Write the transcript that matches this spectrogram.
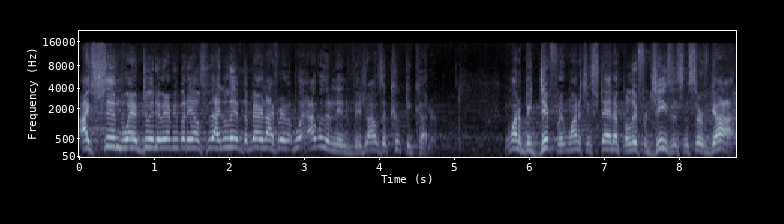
I sinned the way I do it with everybody else. I lived the very life. I wasn't an individual. I was a cookie cutter. You want to be different? Why don't you stand up and live for Jesus and serve God?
